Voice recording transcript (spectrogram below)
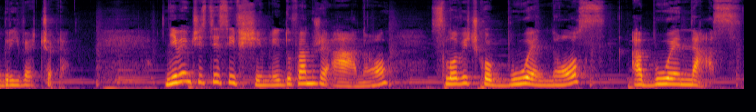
dobrý večer. Neviem, či ste si všimli, dúfam, že áno, slovičko buenos a buenas.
